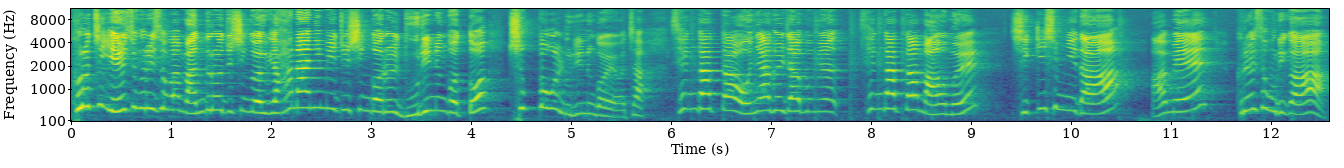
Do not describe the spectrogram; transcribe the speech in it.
그렇지 예수 그리스도가 만들어 주신 거예요. 하나님이 주신 거를 누리는 것도 축복을 누리는 거예요. 자, 생각과 언약을 잡으면 생각과 마음을 지키십니다. 아멘. 그래서 우리가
